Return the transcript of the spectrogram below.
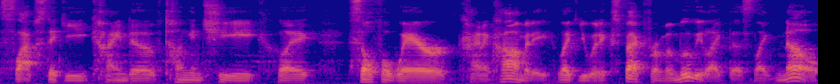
slapsticky kind of tongue in cheek, like self-aware kind of comedy like you would expect from a movie like this like no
